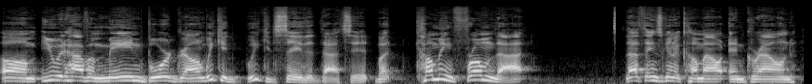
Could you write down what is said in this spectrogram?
um, you would have a main board ground. We could we could say that that's it, but coming from that, that thing's going to come out and ground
